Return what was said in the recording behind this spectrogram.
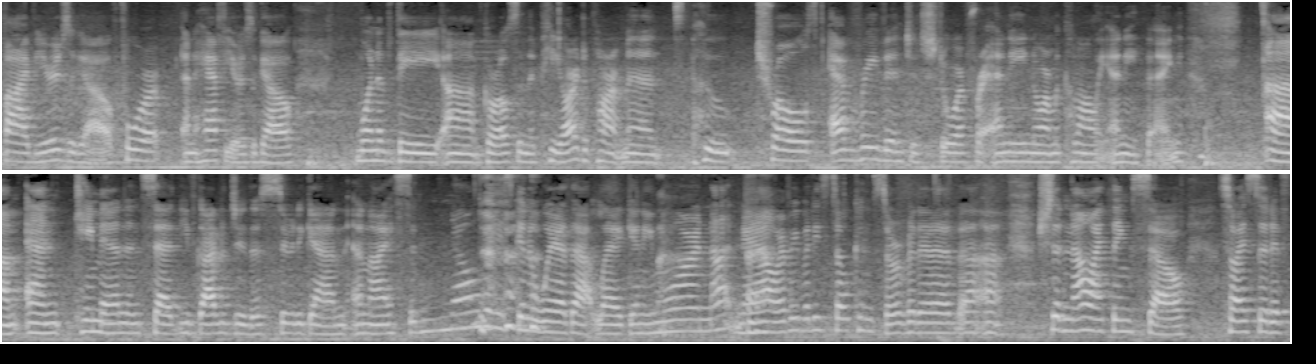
five years ago, four and a half years ago, one of the uh, girls in the PR department who trolls every vintage store for any Norma Kamali anything. Um, and came in and said, You've got to do this suit again. And I said, Nobody's going to wear that leg anymore. Not now. Everybody's so conservative. Uh-uh. She said, No, I think so. So I said, If,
